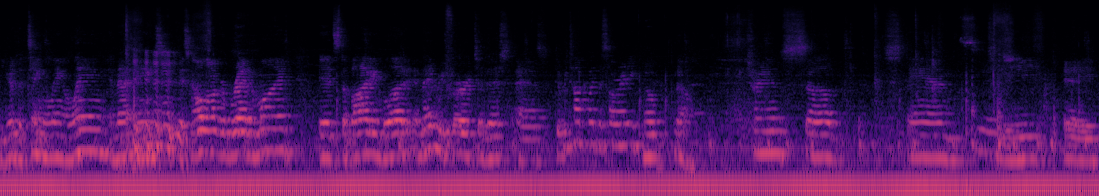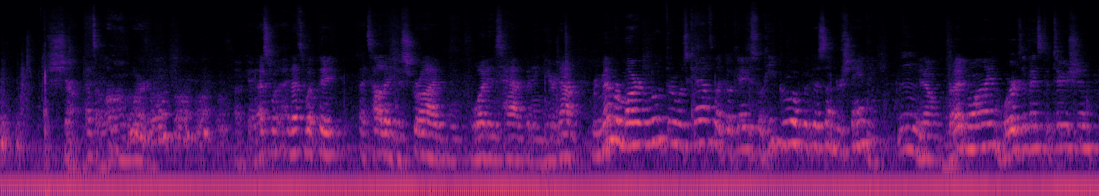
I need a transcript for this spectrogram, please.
You hear the ting a ling a ling, and that means it's no longer bread and wine. It's the body and blood, and they refer to this as. Did we talk about this already? Nope. No. Transubstantiation. That's a long word. Okay, that's what that's what they that's how they describe what is happening here. Now, remember Martin Luther was Catholic, okay, so he grew up with this understanding. Mm. You know, bread and wine, words of institution,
